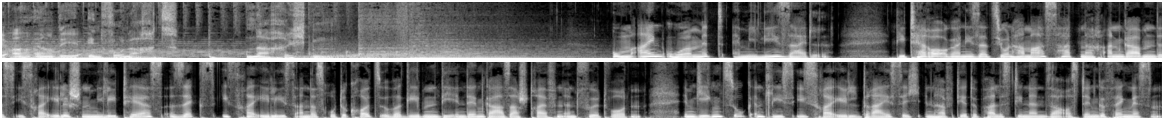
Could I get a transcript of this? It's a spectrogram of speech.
Die ARD Infonacht Nachrichten um 1 Uhr mit Emily Seidel. Die Terrororganisation Hamas hat nach Angaben des israelischen Militärs sechs Israelis an das Rote Kreuz übergeben, die in den Gazastreifen entführt wurden. Im Gegenzug entließ Israel 30 inhaftierte Palästinenser aus den Gefängnissen.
